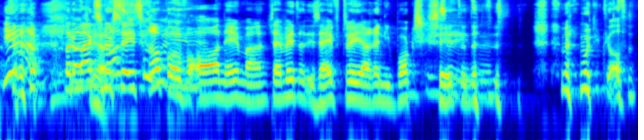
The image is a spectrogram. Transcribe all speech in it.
Ja, Maar daar maken ze Ja. nog steeds grappen over. Oh nee, maar zij weet dat, zij heeft twee jaar in die box gezeten. Gezeten. Dat is, maar dan moet ik altijd,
